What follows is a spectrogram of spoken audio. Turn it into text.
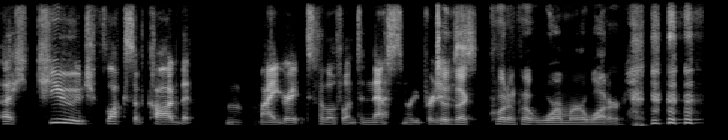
a huge flux of cod that migrate to the Lofoten to nest and reproduce. To the quote unquote warmer water.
